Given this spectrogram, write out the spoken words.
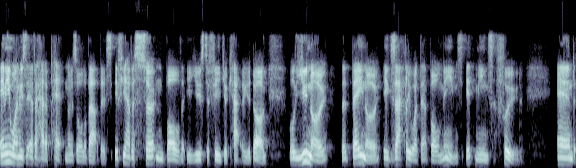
anyone who's ever had a pet knows all about this. If you have a certain bowl that you use to feed your cat or your dog, well, you know that they know exactly what that bowl means. It means food. And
